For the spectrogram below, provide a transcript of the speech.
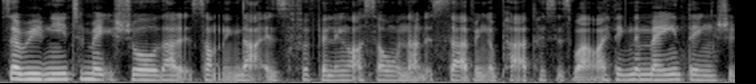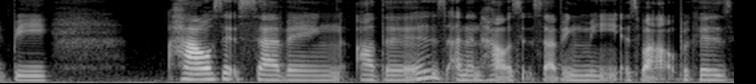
So we need to make sure that it's something that is fulfilling our soul and that it's serving a purpose as well. I think the main thing should be how's it serving others? And then how is it serving me as well? Because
